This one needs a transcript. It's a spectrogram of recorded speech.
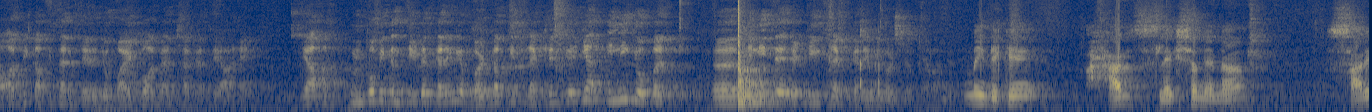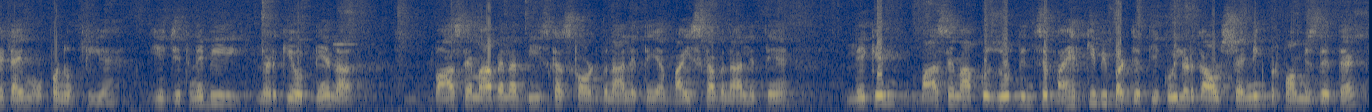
और भी काफ़ी सारे प्लेयर जो वाइट बॉल में अच्छा करते आ रहे हैं। आप उनको भी कंसीडर करेंगे वर्ल्ड कप की सिलेक्शन के या इन्हीं के ऊपर इन्हीं से टीम सेलेक्ट करेंगे वर्ल्ड कप के नहीं देखें हर सिलेक्शन है ना, सारे टाइम ओपन होती है। ये जितने भी लड़के होते हैं ना बास टाइम आप है ना 20 का स्कॉट बना लेते हैं या 22 का बना लेते हैं लेकिन बास टाइम आपको ज़रूरत इनसे बाहर की भी पड़ जाती है। कोई लड़का आउटस्टैंडिंग परफॉर्मेंस देता है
